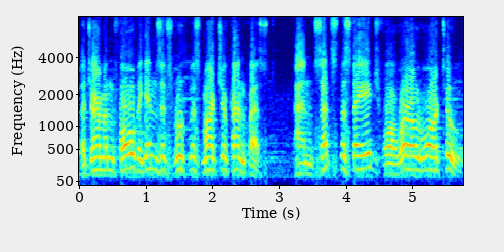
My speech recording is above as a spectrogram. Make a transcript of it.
The German foe begins its ruthless march of conquest and sets the stage for World War II.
